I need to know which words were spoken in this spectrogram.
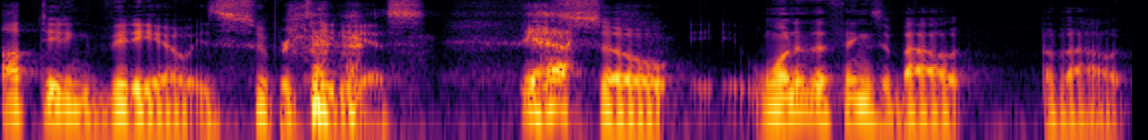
updating video is super tedious yeah so one of the things about about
